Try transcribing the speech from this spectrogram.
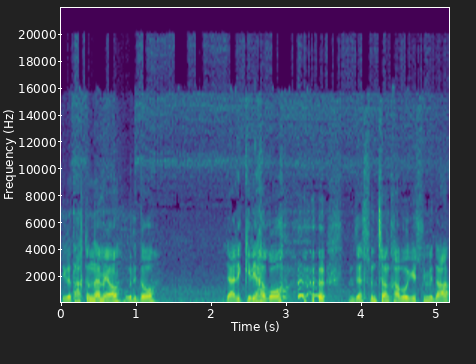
이거 다 끝나면 우리도 야리끼리 하고 이제 순천 가보겠습니다.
